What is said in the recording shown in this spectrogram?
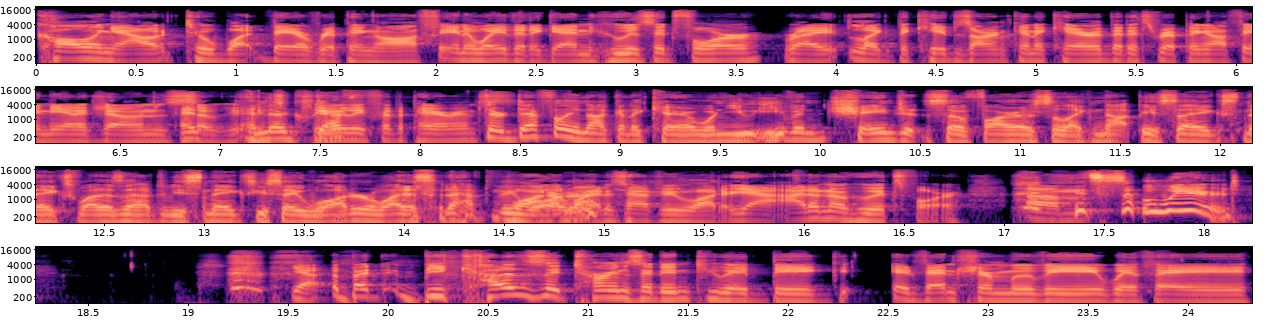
calling out to what they are ripping off in a way that, again, who is it for? Right? Like the kids aren't going to care that it's ripping off Indiana Jones, so and it's they're clearly def- for the parents. They're definitely not going to care when you even change it so far as to like not be saying snakes. Why does it have to be snakes? You say water. Why does it have to be water. water? Why does it have to be water? Yeah, I don't know who it's for. Um, it's so weird. Yeah, but because it turns it into a big adventure movie with a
